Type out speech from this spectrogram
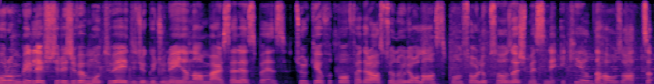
Sporun birleştirici ve motive edici gücüne inanan Mercedes-Benz, Türkiye Futbol Federasyonu ile olan sponsorluk sözleşmesini 2 yıl daha uzattı.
